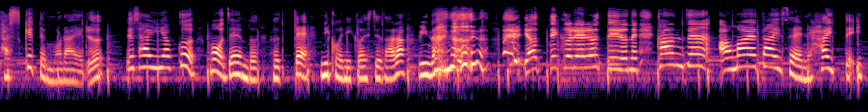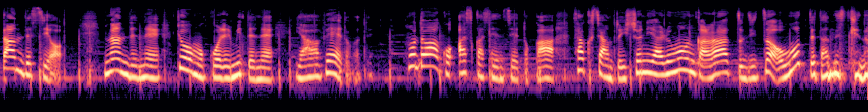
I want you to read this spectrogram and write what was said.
助けてもらえる。で最悪もう全部振ってニコニコしてたらみんな やってくれるっていうね完全甘え体制に入っていたんですよ。なんでね今日もこれ見てねやべえと思って。本当はこうアスカ先生とかさくちゃんと一緒にやるもんかなと実は思ってたんですけど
